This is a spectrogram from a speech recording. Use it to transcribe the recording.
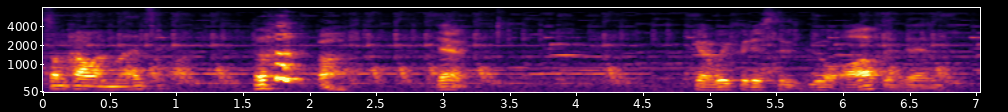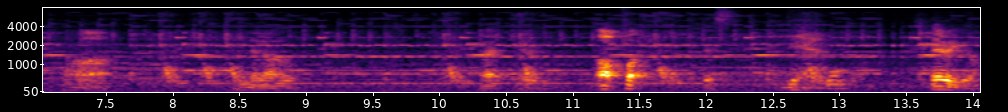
Somehow I'm Lancelot. Damn. Gotta wait for this to go off and then. Uh, And then I'll. Alright, there we go. Oh, fuck. This. yeah. There we go.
